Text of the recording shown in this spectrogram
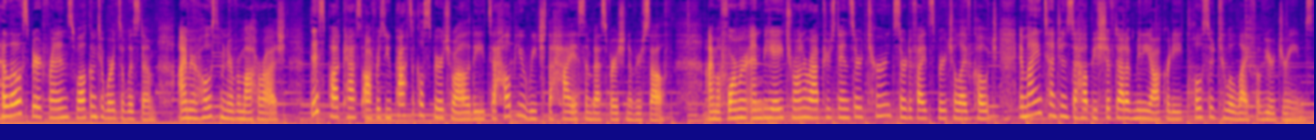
Hello, spirit friends. Welcome to Words of Wisdom. I'm your host, Minerva Maharaj. This podcast offers you practical spirituality to help you reach the highest and best version of yourself. I'm a former NBA Toronto Raptors dancer turned certified spiritual life coach, and my intention is to help you shift out of mediocrity closer to a life of your dreams.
